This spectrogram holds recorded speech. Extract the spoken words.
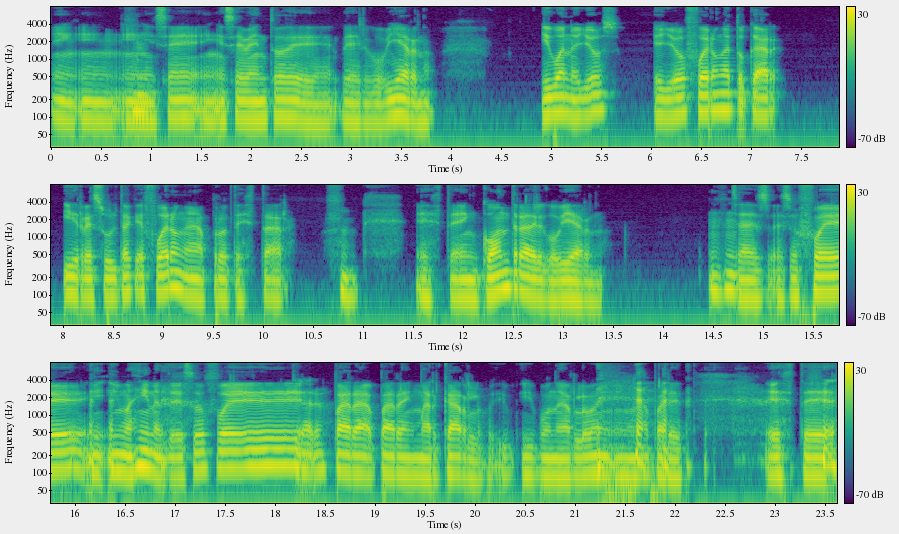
En, en, en ese, en ese evento de, del gobierno. Y bueno, ellos, ellos fueron a tocar y resulta que fueron a protestar este, en contra del gobierno. O sea, eso, fue, imagínate, eso fue para, para enmarcarlo y, ponerlo en, una pared. Este,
